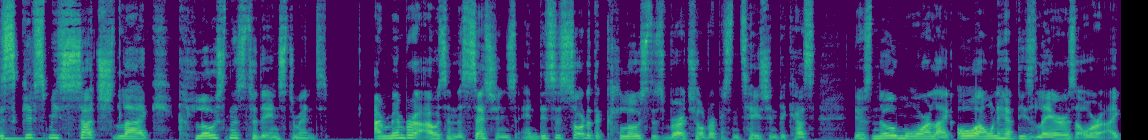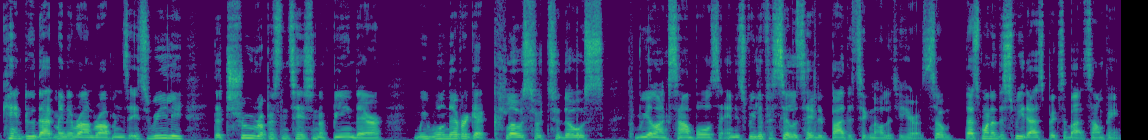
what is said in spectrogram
just gives me such like closeness to the instrument. I remember I was in the sessions and this is sort of the closest virtual representation because there's no more like, oh, I only have these layers or I can't do that many round robins. It's really the true representation of being there. We will never get closer to those real ensembles and it's really facilitated by the technology here. So that's one of the sweet aspects about SoundPaint.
